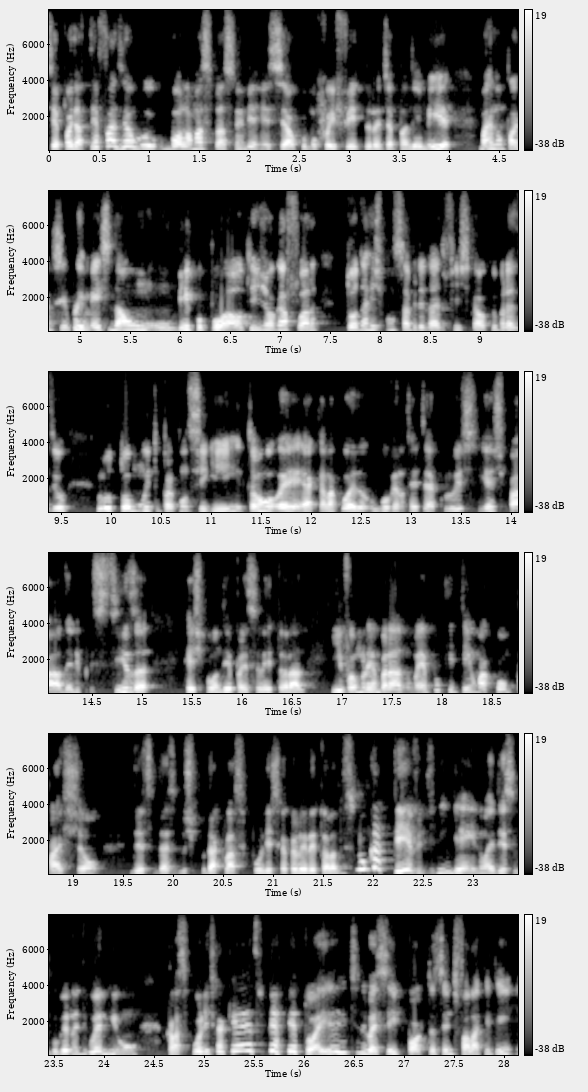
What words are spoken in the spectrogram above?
Você pode até fazer bolar uma situação emergencial, como foi feito durante a pandemia, mas não pode simplesmente dar um, um bico para alto e jogar fora toda a responsabilidade fiscal que o Brasil lutou muito para conseguir. Então, é, é aquela coisa: o governo tem entre a cruz e a espada, ele precisa responder para esse eleitorado. E vamos lembrar: não é porque tem uma compaixão desse, desse, da classe política pelo eleitorado. Isso nunca teve de ninguém, não é desse governo, não é de governo nenhum. A classe política quer se perpetuar e a gente vai ser hipócrita se a gente falar que tem,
